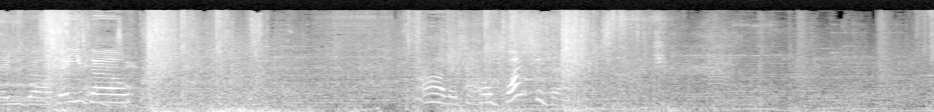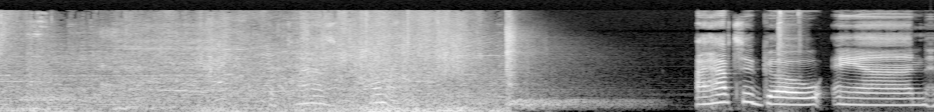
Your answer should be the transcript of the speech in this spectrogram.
There you go. There you go. Oh, there's a whole bunch of them. To go and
